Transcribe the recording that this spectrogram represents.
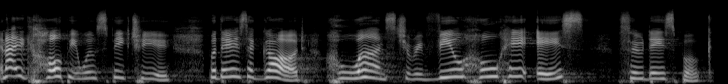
And I hope it will speak to you. But there is a God who wants to reveal who He is through this book.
